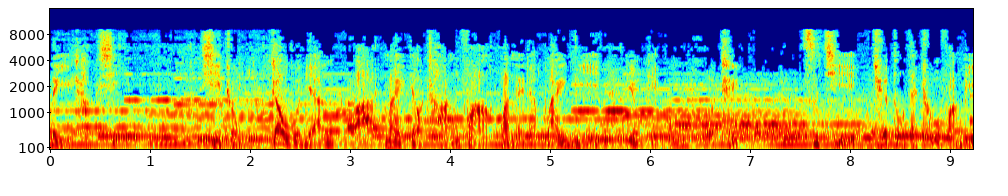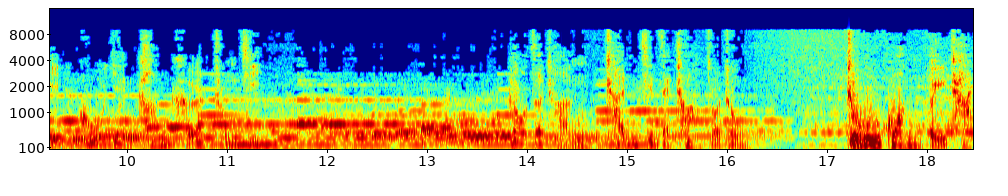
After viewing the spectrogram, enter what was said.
那一场戏，戏中赵五娘把卖掉长发换来的白米留给公婆吃，自己却躲在厨房里苦咽糠壳充饥。高则成沉浸在创作中。烛光微颤，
